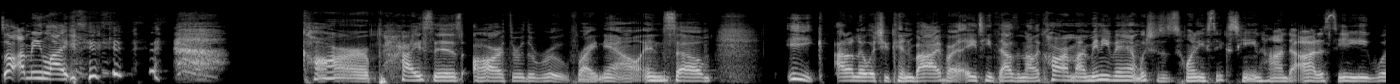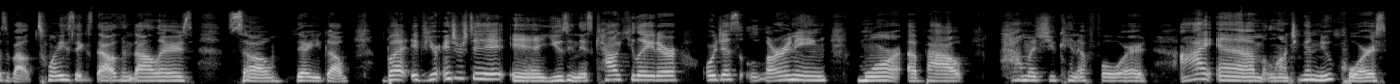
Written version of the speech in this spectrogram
So, I mean, like, car prices are through the roof right now. And so, eek, I don't know what you can buy for an $18,000 car. My minivan, which is a 2016 Honda Odyssey, was about $26,000. So there you go. But if you're interested in using this calculator or just learning more about how much you can afford. I am launching a new course,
